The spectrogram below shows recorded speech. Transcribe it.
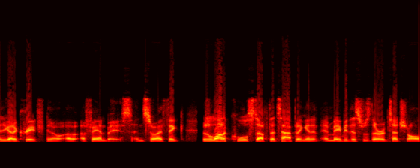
and you got to create you know a, a fan base. And so I think there's a lot of cool stuff that's happening, and and maybe this was their intention all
